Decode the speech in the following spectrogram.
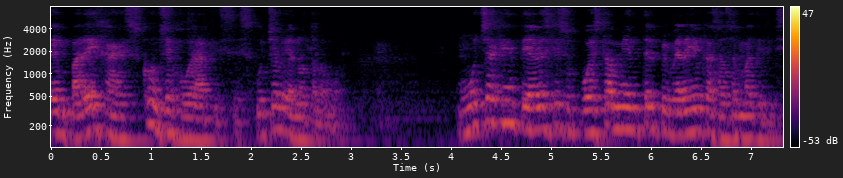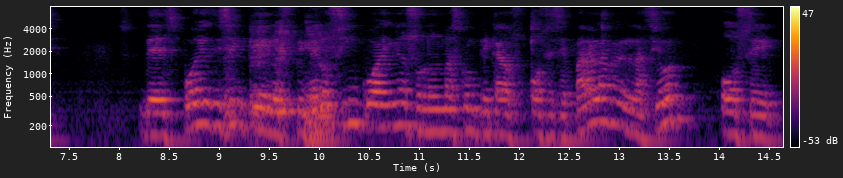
En pareja, es consejo gratis, escúchalo y anótalo, amor. Mucha gente ya ves que supuestamente el primer año casado es el más difícil. Después dicen que los primeros cinco años son los más complicados. O se separa la relación o se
